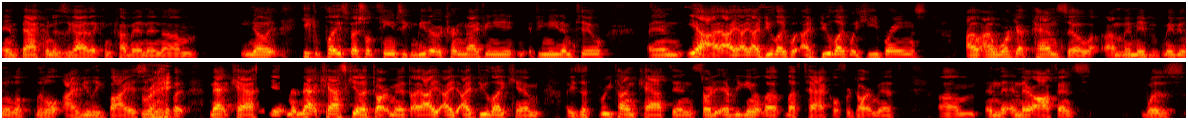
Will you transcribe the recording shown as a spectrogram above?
and Bachman is the guy that can come in and um, you know he can play special teams. He can be the return guy if you need if you need him to. And yeah, I, I, I do like what I do like what he brings. I, I, work at Penn, so I'm maybe maybe a little little Ivy League bias here, right. but Matt Kaskey, Matt Kaskey at Dartmouth, I, I I do like him. He's a three time captain. Started every game at left, left tackle for Dartmouth, um, and the, and their offense was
